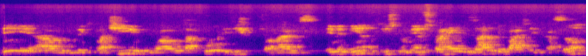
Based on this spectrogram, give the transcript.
dê ao legislativo, aos atores institucionais, elementos e instrumentos para realizar o debate da educação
